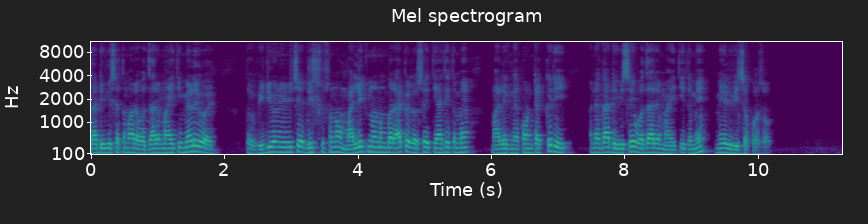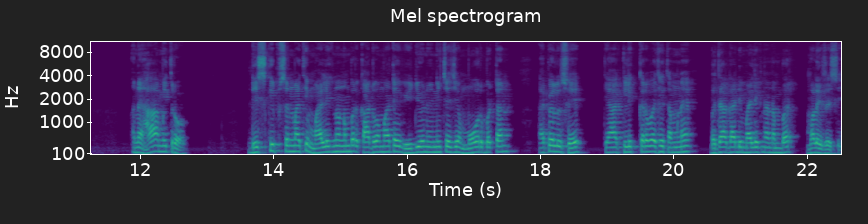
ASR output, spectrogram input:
ગાડી વિશે તમારે વધારે માહિતી મેળવી હોય તો વિડીયોની નીચે ડિસ્ક્રિપ્શનમાં માલિકનો નંબર આપેલો છે, ત્યાંથી તમે માલિકને કોન્ટેક્ટ કરી અને ગાડી વિશે વધારે માહિતી તમે મેળવી શકો છો. અને હા મિત્રો, ડિસ્ક્રિપ્શનમાંથી માલિકનો નંબર કાઢવા માટે વિડીયોની નીચે જે મોર બટન આપેલું છે, ત્યાં ક્લિક કરવાથી તમને બધા ગાડી માલિકના નંબર મળી જશે.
